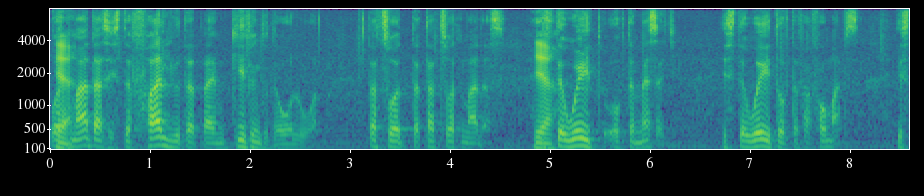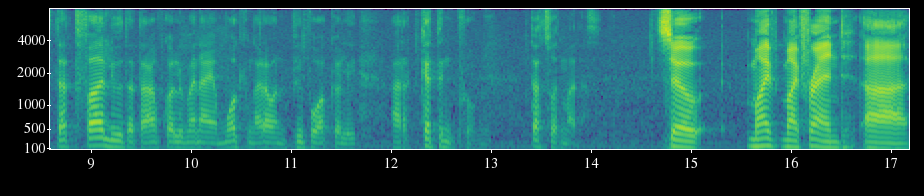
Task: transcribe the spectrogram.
What Yeah. matters is the value that I'm giving to the whole world. That's what, that's what matters. Yeah. It's the weight of the message. It's the weight of the performance. It's that value that I'm calling when I am walking around, people actually are getting from me. That's what matters. So, my my friend uh,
